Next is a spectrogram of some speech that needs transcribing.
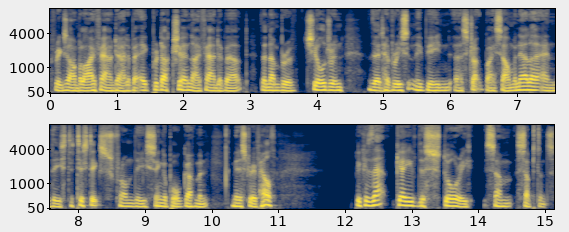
For example, I found out about egg production. I found about the number of children that have recently been uh, struck by salmonella and the statistics from the Singapore government Ministry of Health, because that gave the story some substance.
